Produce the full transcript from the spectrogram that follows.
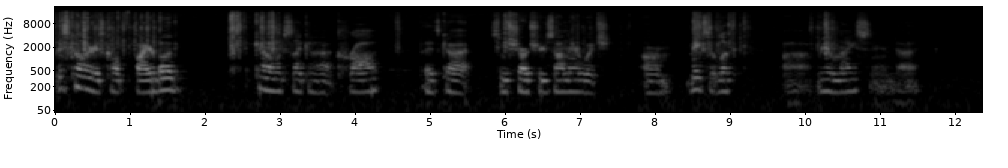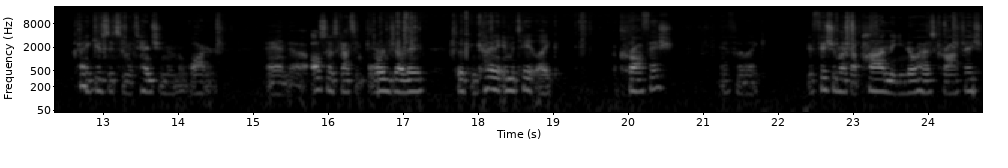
this color is called Firebug. It kind of looks like a craw, but it's got some chartreuse on there, which um, makes it look uh, real nice and uh, kind of gives it some attention in the water. And uh, also it's got some orange on there, so it can kind of imitate like a crawfish. If uh, like you're fishing like a pond that you know has crawfish,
